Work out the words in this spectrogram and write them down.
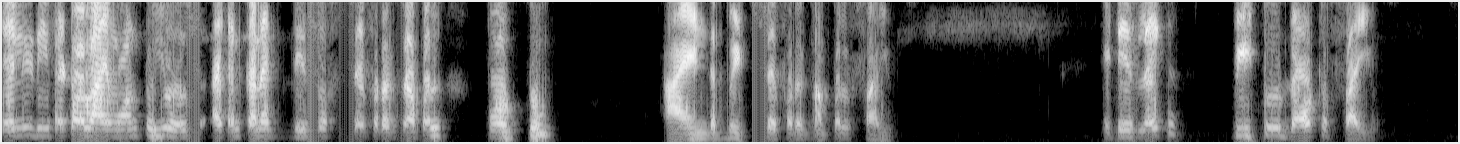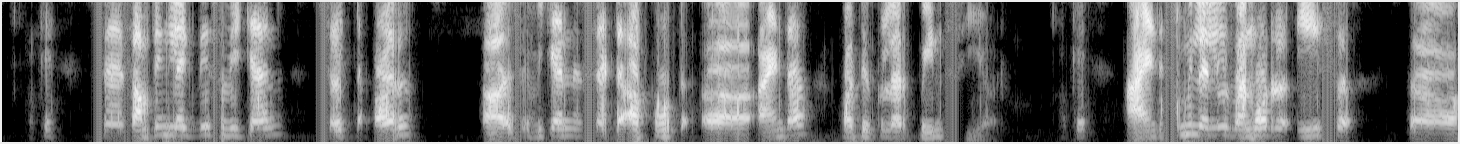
led if at all i want to use i can connect this of say for example port 2 and bit say for example 5 it is like p2.5 okay? So something like this we can set or uh, so we can set a port uh, and a particular pins here okay? And similarly one more is uh,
